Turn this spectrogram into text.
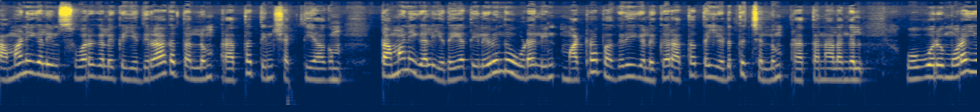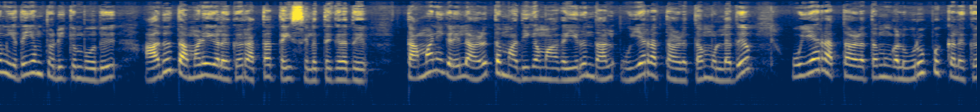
தமணிகளின் சுவர்களுக்கு எதிராக தள்ளும் ரத்தத்தின் சக்தியாகும். தமணிகள் இதயத்திலிருந்து உடலின் மற்ற பகுதிகளுக்கு ரத்தத்தை எடுத்துச் செல்லும் இரத்த நலங்கள் ஒவ்வொரு முறையும் இதயம் துடிக்கும் போது அது தமனிகளுக்கு ரத்தத்தை செலுத்துகிறது. தமனிகளில் அழுத்தம் அதிகமாக இருந்தால் உயர் ரத்த அழுத்தம் உள்ளது. உயர் ரத்த அழுத்தம் உங்கள் உறுப்புகளுக்கு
